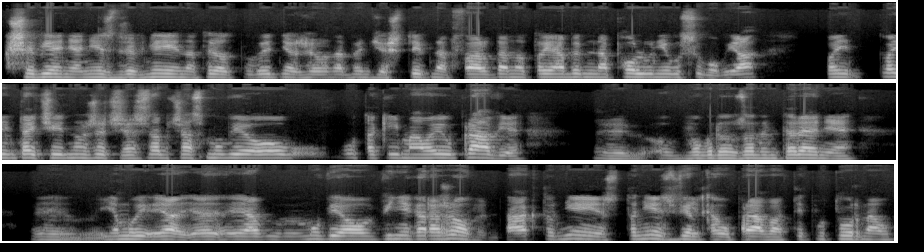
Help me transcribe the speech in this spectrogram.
krzewienia nie zdrewnieje na tyle odpowiednio, że ona będzie sztywna, twarda, no to ja bym na polu nie usuwał. Ja pamię- pamiętajcie jedną rzecz, ja cały czas mówię o, o takiej małej uprawie, yy, w ogrodzonym terenie. Ja mówię, ja, ja, ja mówię o winie garażowym, tak? To nie jest, to nie jest wielka uprawa typu turnał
